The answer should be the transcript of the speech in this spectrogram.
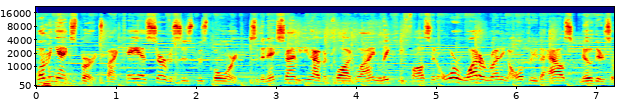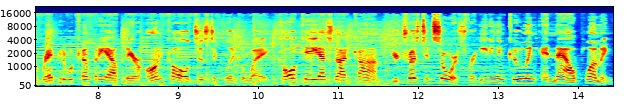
Plumbing Experts by KS Services was born. So the next time you have a clogged line, leaky faucet, or water running all through the house, know there's a reputable company out there on call just a click away. Call KS.com, your trusted source for heating and cooling and now plumbing.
